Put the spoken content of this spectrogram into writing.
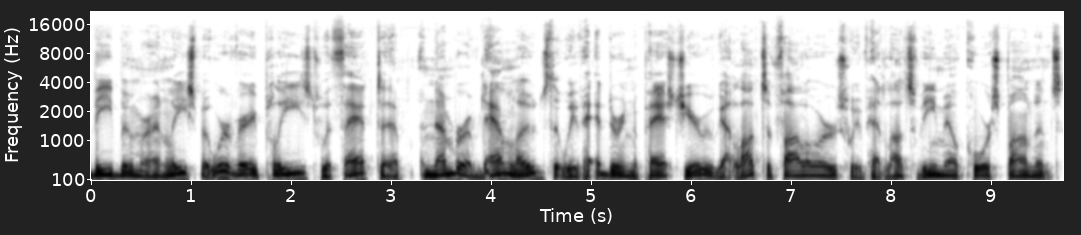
Bee Boomer Unleashed. But we're very pleased with that uh, number of downloads that we've had during the past year. We've got lots of followers, we've had lots of email correspondence,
